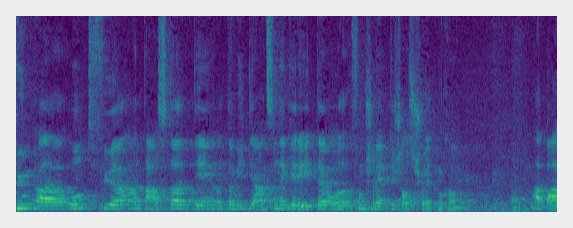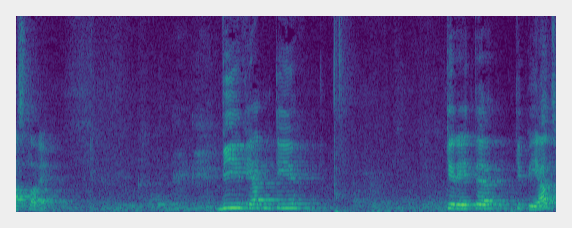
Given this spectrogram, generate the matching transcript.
Für, äh, und für einen Taster, die, damit die einzelnen Geräte vom Schreibtisch aus schalten kann. Eine Bastlerei. Wie werden die Geräte gebärt?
